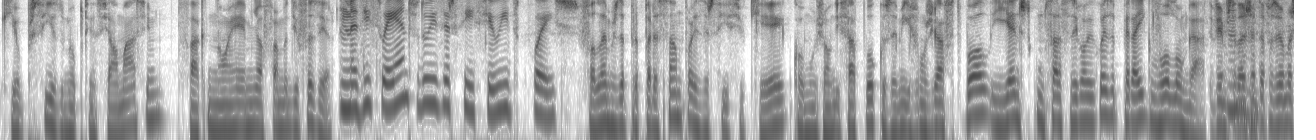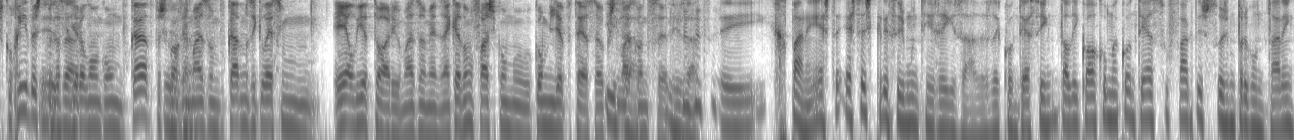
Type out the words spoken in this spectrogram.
que eu preciso do meu potencial máximo, de facto não é a melhor forma de o fazer. Mas isso é antes do exercício e depois? Falamos da preparação para o exercício, que é, como o João disse há pouco, os amigos vão jogar futebol e antes de começar a fazer qualquer coisa, espera aí que vou alongar. Vemos toda a gente a fazer umas corridas, depois Exato. a seguir alongam um bocado, depois correm mais um bocado, mas aquilo é, assim, é aleatório, mais ou menos. Né? Cada um faz como, como lhe apetece, é o que costuma acontecer. Exato. E reparem, esta, estas crenças muito enraizadas acontecem tal e qual como acontece o facto das pessoas me perguntarem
